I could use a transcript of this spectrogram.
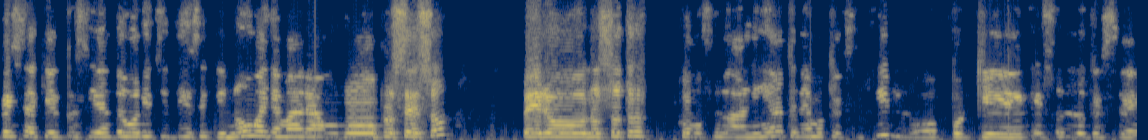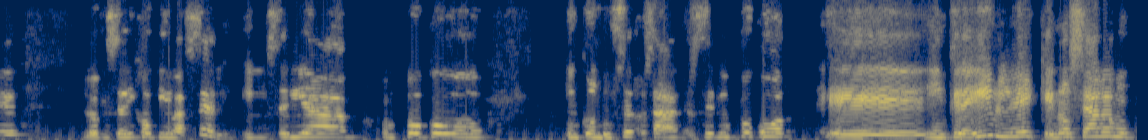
pese a que el presidente Boric dice que no va a llamar a un nuevo proceso, pero nosotros como ciudadanía tenemos que exigirlo, porque eso es lo que se, lo que se dijo que iba a hacer, y sería un poco inconducente, o sea, sería un poco eh, increíble que no se haga un-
